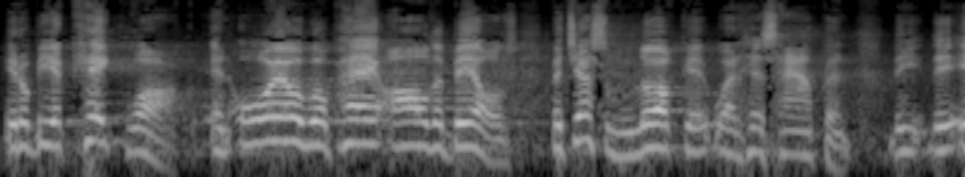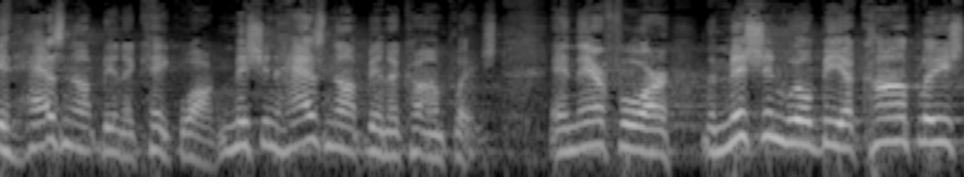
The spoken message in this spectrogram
It'll be a cakewalk, and oil will pay all the bills. But just look at what has happened. The, the, it has not been a cakewalk. Mission has not been accomplished. And therefore, the mission will be accomplished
